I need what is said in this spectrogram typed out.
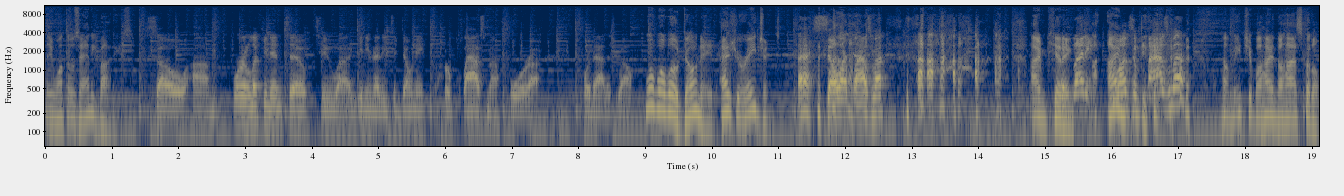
they want those antibodies. So um, we're looking into to uh, getting ready to donate her plasma for uh, for that as well. Whoa, whoa, whoa! Donate as your agent. Sell our plasma. I'm kidding. Hey, buddy, you I'm, want some plasma? I'll meet you behind the hospital.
